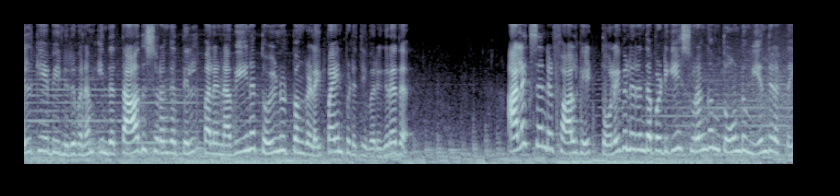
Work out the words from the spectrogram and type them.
எல்கேபி நிறுவனம் இந்த தாது சுரங்கத்தில் பல நவீன தொழில்நுட்பங்களை பயன்படுத்தி வருகிறது. அலெக்சாண்டர் ஃபால்கேட் தொலைவில் இருந்தபடியே சுரங்கம் தோண்டும் இயந்திரத்தை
